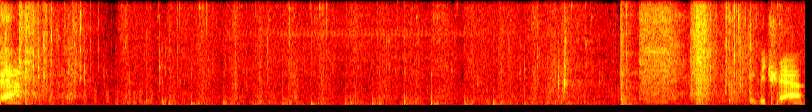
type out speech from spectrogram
Trap. Booby trap.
